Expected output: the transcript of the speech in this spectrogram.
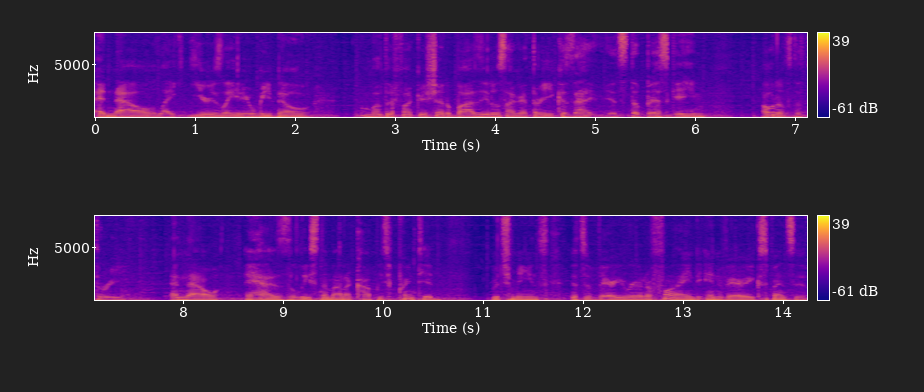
And now, like years later, we know motherfuckers should have bought Xenosaga 3 because that it's the best game out of the three. And now it has the least amount of copies printed, which means it's very rare to find and very expensive.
